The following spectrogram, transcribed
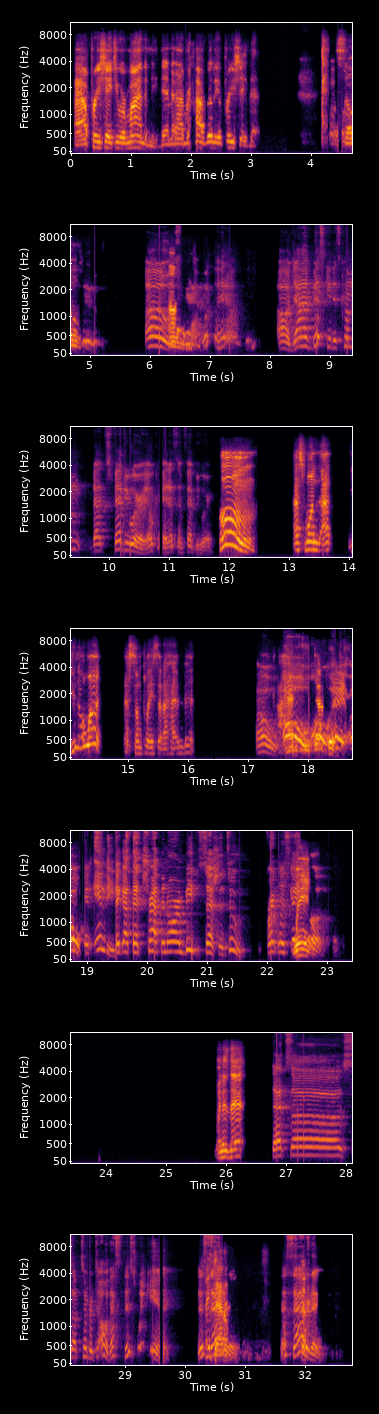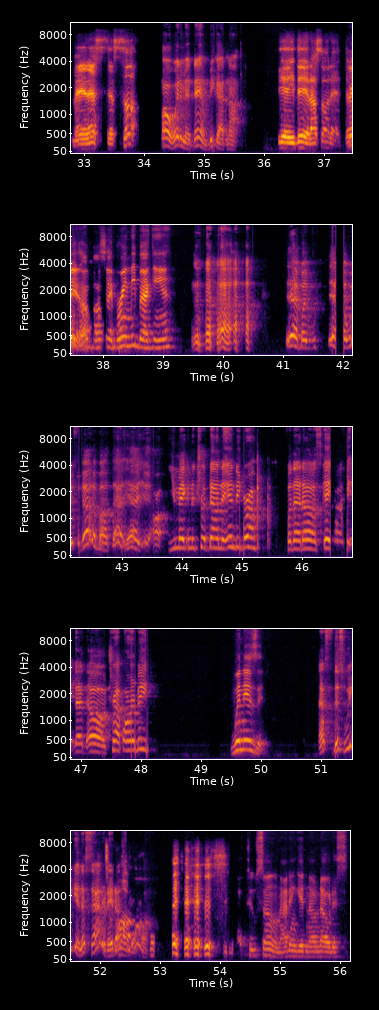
I appreciate you reminding me. Damn it, I, I really appreciate that. Oh, so, oh, um, what the hell? Oh, John Biscuit is coming. That's February. Okay, that's in February. Hmm. That's one. I. You know what? That's someplace that I hadn't been. Oh, oh, oh, hey, oh, in Indy, they got that trap and R and B session too. Franklin Skate when? Club. When is that? That's uh September. T- oh, that's this weekend. This hey, Saturday. That's Saturday. Man, that's that's suck. Oh, wait a minute. Damn, we got knocked. Yeah, he did. I saw that. There yeah, I was about to say, bring me back in. yeah, but yeah, we forgot about that. Yeah, you making the trip down to Indy, bro? for that uh skate that uh trap R and B? When is it? That's this weekend. That's Saturday. That's tomorrow. Too soon. I didn't get no notice.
